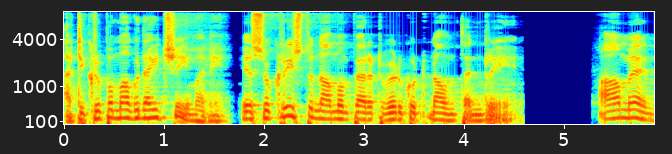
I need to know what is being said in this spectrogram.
అటు కృప మాకు దయచేయమని. యేసుక్రీస్తు నామం పేరట వేడుకుంటున్నాం తండ్రి. ఆమెన్.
